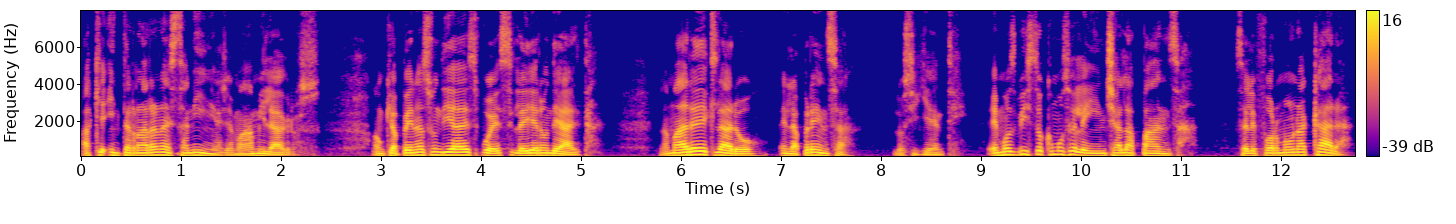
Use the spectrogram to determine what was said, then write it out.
a que internaran a esta niña llamada Milagros, aunque apenas un día después le dieron de alta. La madre declaró en la prensa lo siguiente. Hemos visto cómo se le hincha la panza, se le forma una cara,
